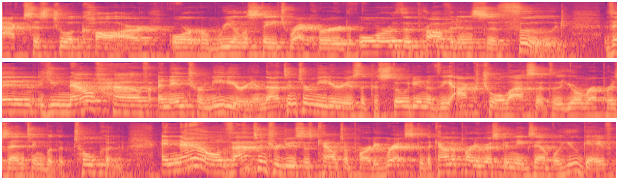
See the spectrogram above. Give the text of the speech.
access to a car or a real estate record or the providence of food, then you now have an intermediary, and that intermediary is the custodian of the actual asset that you're representing with a token. And now that introduces counterparty risk. The counterparty risk in the example you gave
